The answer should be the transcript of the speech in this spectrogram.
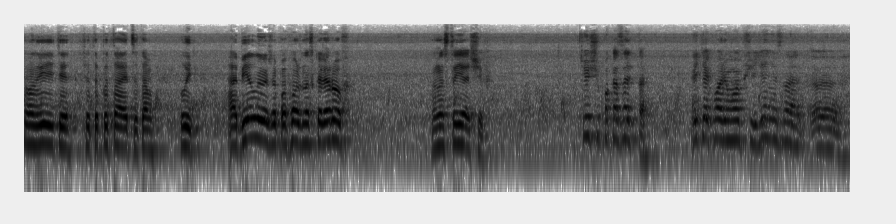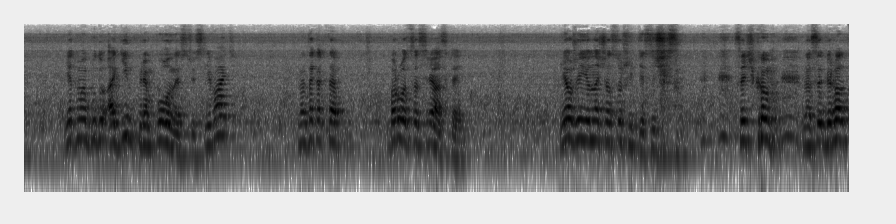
Вон, видите, что-то пытается там плыть. А белые уже похожи на скаляров. На настоящих. Что еще показать-то? Эти аквариумы вообще, я не знаю. Э, я думаю, буду один прям полностью сливать. Надо как-то бороться с ряской. Я уже ее начал сушить, если честно. С очком насобирал,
